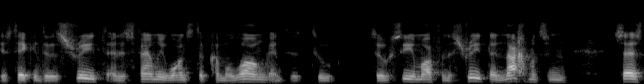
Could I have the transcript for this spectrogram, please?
is taken to the street, and his family wants to come along and to, to, to see him off in the street. And Nachmanson says,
